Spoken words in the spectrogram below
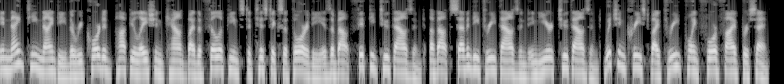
In 1990 the recorded population count by the Philippine Statistics Authority is about 52,000, about 73,000 in year 2000, which increased by 3.45%,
